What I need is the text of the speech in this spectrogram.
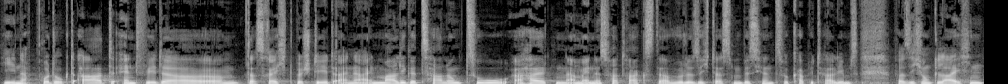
je nach Produktart entweder ähm, das Recht besteht, eine einmalige Zahlung zu erhalten am Ende des Vertrags. Da würde sich das ein bisschen zur Kapitallebensversicherung gleichen.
